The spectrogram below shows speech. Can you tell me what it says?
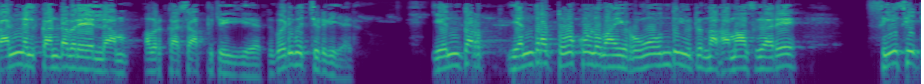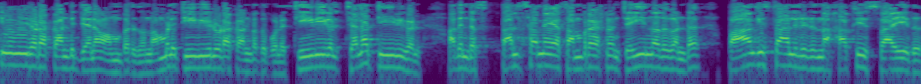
കണ്ണിൽ കണ്ടവരെയെല്ലാം അവർ കശാപ്പ് ചെയ്യുകയായിരുന്നു വെടിവെച്ചിടുകയായിരുന്നു. യന്ത്ര യന്ത്ര തോക്കുകളുമായി റോന്തിയുറ്റുന്ന ഹമാസുകാരെ സി സി ടി വിയിലൂടെ കണ്ട് ജനം അമ്പരുന്നു. നമ്മൾ ടി വിയിലൂടെ കണ്ടതുപോലെ ടി വികൾ ചില ടി വികൾ അതിന്റെ തത്സമയ സംപ്രേഷണം ചെയ്യുന്നത് കണ്ട് പാകിസ്ഥാനിലിരുന്ന ഹഫീസ് സയ്യിദ്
